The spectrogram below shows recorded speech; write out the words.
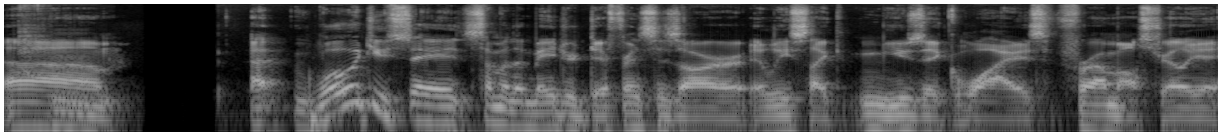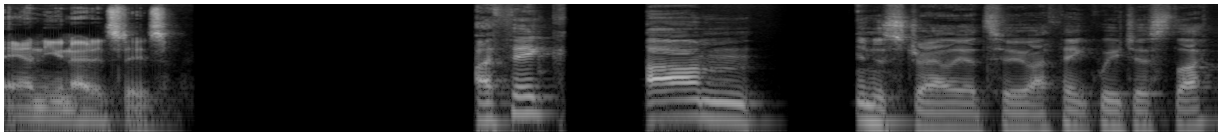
Um, uh, what would you say some of the major differences are, at least like music wise, from Australia and the United States? I think um in Australia too, I think we just like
